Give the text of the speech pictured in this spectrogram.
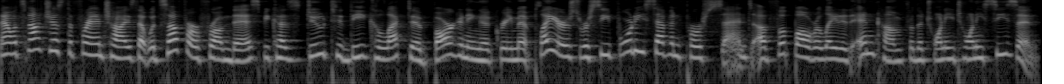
Now, it's not just the franchise that would suffer from this because, due to the collective bargaining agreement, players receive 47% of football related income for the 2020 season.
